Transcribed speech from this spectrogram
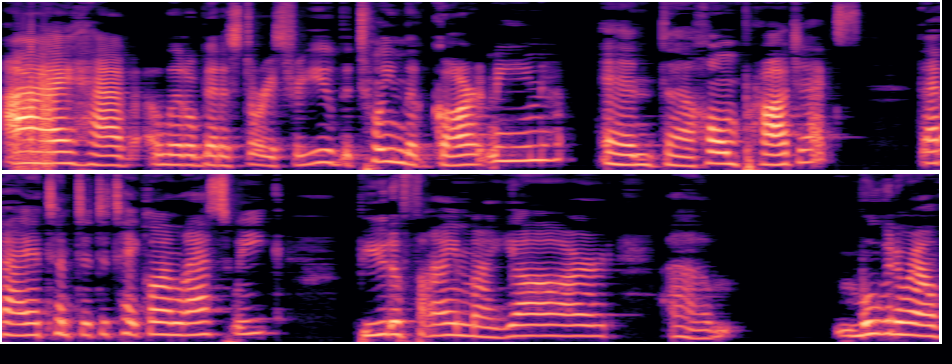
I have a little bit of stories for you between the gardening and the home projects that I attempted to take on last week, beautifying my yard, um, moving around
